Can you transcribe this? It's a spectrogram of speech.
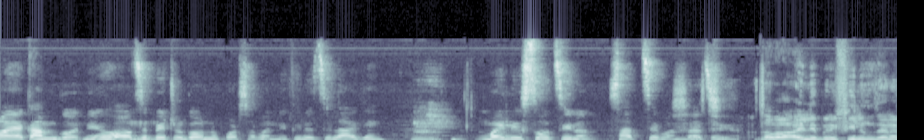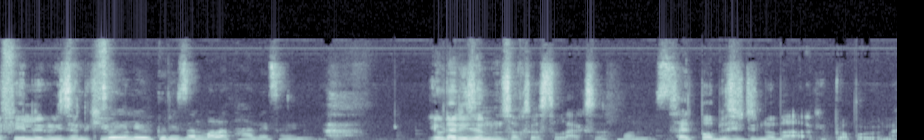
नयाँ काम गर्ने हो अझै बेटर गर्नुपर्छ भन्नेतिर चाहिँ लागेँ। मैले सोचिनँ साँच्चै भन्दा चाहिँ। तपाईँलाई अहिले पनि फिल हुँदैन फेलियर रिजन के फेलियरको रिजन मलाई थाहा नै छैन। एउटा रिजन हुनसक्छ जस्तो लाग्छ। सायद पब्लिसिटी नभएको कि प्रपर वेमा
